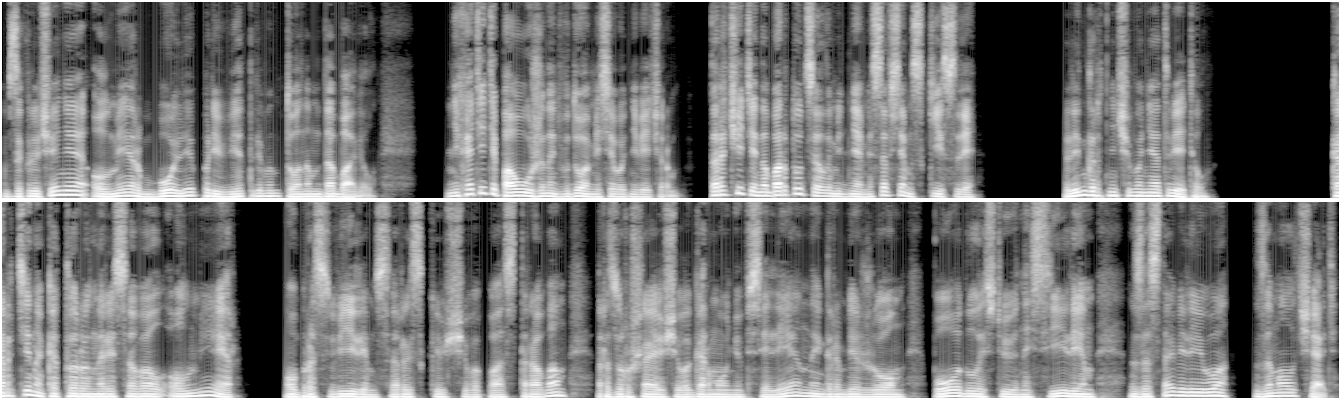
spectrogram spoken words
В заключение Олмейер более приветливым тоном добавил. «Не хотите поужинать в доме сегодня вечером? Торчите на борту целыми днями, совсем скисли». Лингард ничего не ответил. Картина, которую нарисовал Олмейер, образ Вильямса, рыскающего по островам, разрушающего гармонию Вселенной грабежом, подлостью и насилием, заставили его замолчать,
